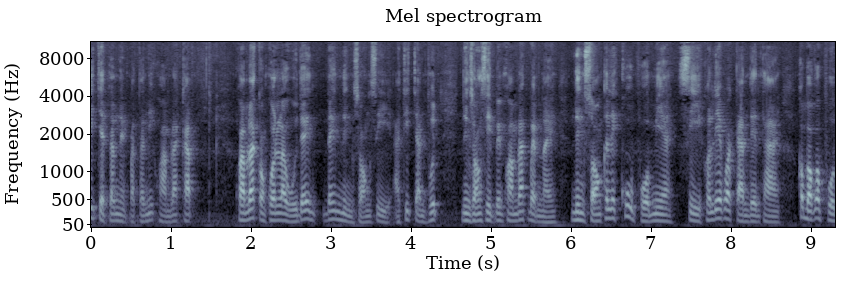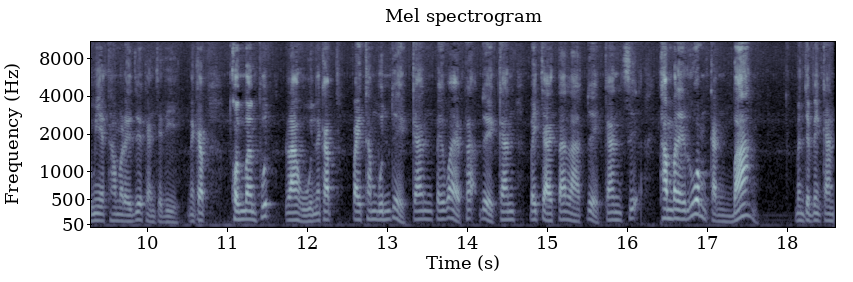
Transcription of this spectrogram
ที่ 7ตำแหน่งปัตตานีความรักครับ ความรักของคนราหูได้ได้หนึ่งสองสี่อาทิตย์จันทร์พุธหนึ่งสองสี่เป็นความรักแบบไหนหนึ่งสองเขาเรียกคู่ผัวเมียสี่เขาเรียกว่าการเดินทาง ก็บอกว่าผัวเมียทำอะไรด้วยกันจะดีนะครับคนวันพุธราหูนะครับไปทำบุญด้วยกันไปไหว้พระด้วยกันไปจ่ายตลาดด้วยกันซื้อทำอะไรร่วมกันบ้าง มันจะเป็นการ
